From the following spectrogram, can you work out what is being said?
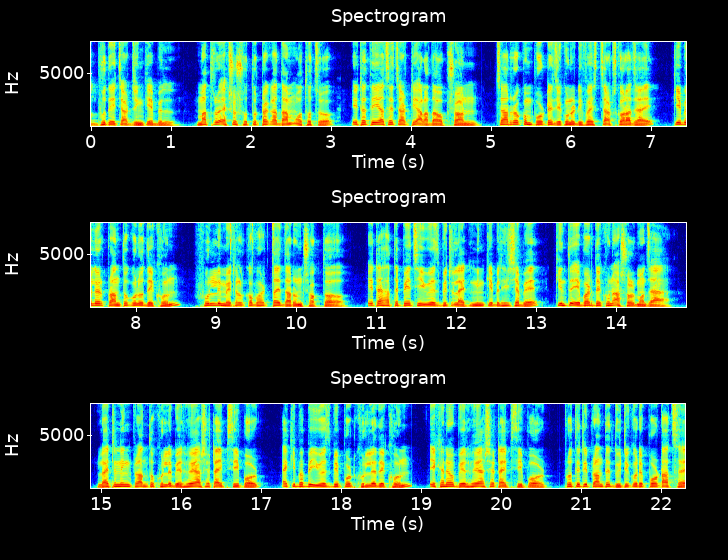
অদ্ভুত এই চার্জিং কেবল। মাত্র একশো সত্তর টাকা দাম অথচ এটাতেই আছে চারটি আলাদা অপশন। চার রকম পোর্টে যে কোনো ডিভাইস চার্জ করা যায়। কেবলের প্রান্তগুলো দেখুন, ফুললি মেটাল কভার, তাই দারুণ শক্ত। এটা হাতে পেয়েছি ইউএসবি টু লাইটনিং কেবল হিসেবে, কিন্তু এবার দেখুন আসল মজা। লাইটনিং প্রান্ত খুললে বের হয়ে আসে টাইপ সি পোর্ট। একইভাবে ইউএসবি পোর্ট খুললে দেখুন, এখানেও বের হয়ে আসে টাইপ সি পোর্ট। প্রতিটি প্রান্তে দুইটি করে পোর্ট আছে,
